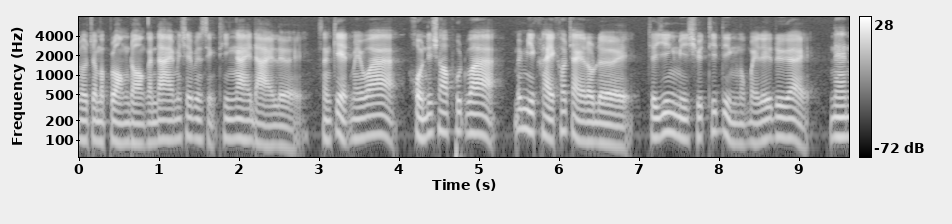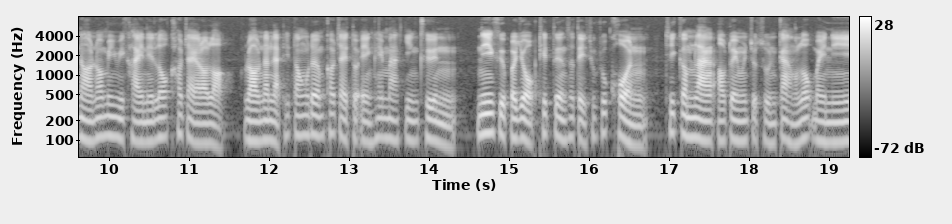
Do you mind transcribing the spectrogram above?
เราจะมาปลองดองกันได้ไม่ใช่เป็นสิ่งที่ง่ายดายเลย สังเกตไหมว่าคนที่ชอบพูดว่าไม่มีใครเข้าใจเราเลย จะยิ่งมีชีวิตที่ดิ่งลงไปเรื่อยๆ แน่นอนว่าไม่มีใครในโลกเข้าใจเราหรอก เรานั่นแหละที่ต้องเริ่มเข้าใจตัวเองให้มากยิ่งขึ้น นี่คือประโยคที่เตือนสติทุกๆ คน ที่กำลังเอาตัวเองเป็นจุดศูนย์กลางของโลกใบนี้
